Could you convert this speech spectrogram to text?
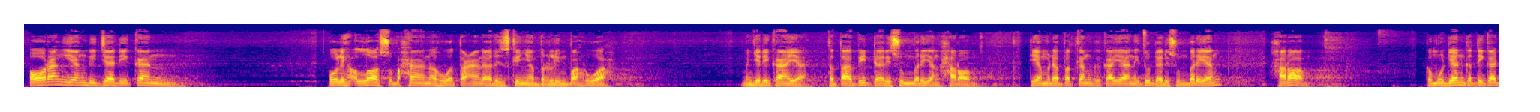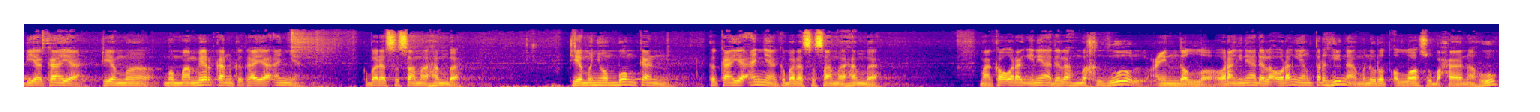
Orang yang dijadikan oleh Allah Subhanahu wa taala rezekinya berlimpah ruah menjadi kaya. Tetapi dari sumber yang haram. Dia mendapatkan kekayaan itu dari sumber yang haram. Kemudian ketika dia kaya dia memamerkan kekayaannya kepada sesama hamba. Dia menyombongkan kekayaannya kepada sesama hamba. Maka orang ini adalah makhzul indallah. Orang ini adalah orang yang terhina menurut Allah Subhanahu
